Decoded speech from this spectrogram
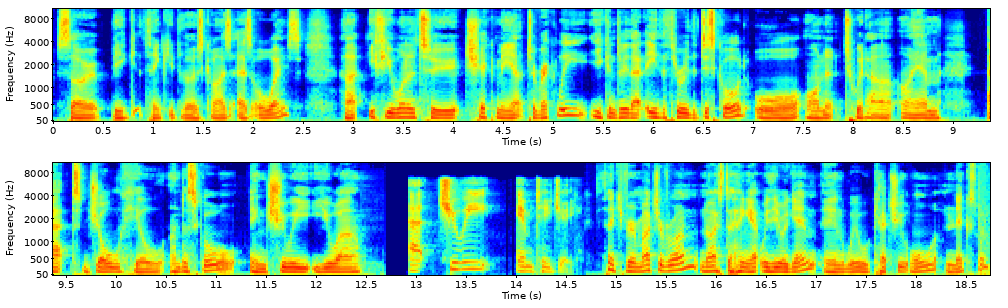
so big thank you to those guys as always uh, if you wanted to check me out directly you can do that either through the discord or on twitter i am at joel hill underscore. And chewy you are? At chewy mtg thank you very much everyone. Nice to hang out with you again and we will catch you all next week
